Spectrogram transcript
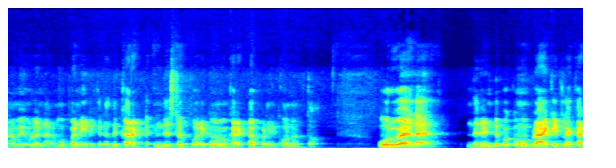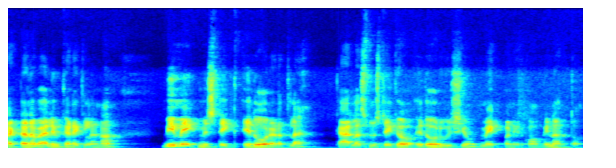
நம்ம இவ்வளோ நேரமும் பண்ணியிருக்கிறது கரெக்டாக இந்த ஸ்டெப் வரைக்கும் நம்ம கரெக்டாக பண்ணியிருக்கோம்னு அர்த்தம். ஒருவேளை இந்த ரெண்டு பக்கமும் ப்ராக்கெட்டில் கரெக்டான வேல்யூ கிடைக்கலன்னா வி மேக் மிஸ்டேக் ஏதோ ஒரு இடத்துல கேர்லெஸ் மிஸ்டேக்கோ ஏதோ ஒரு விஷயம் மேக் பண்ணியிருக்கோம் அப்படின்னு அர்த்தம்.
